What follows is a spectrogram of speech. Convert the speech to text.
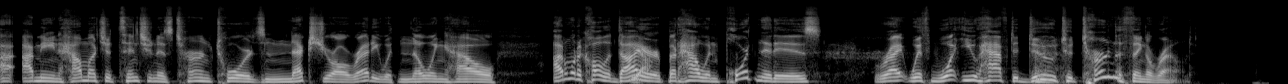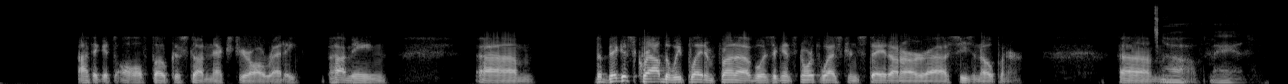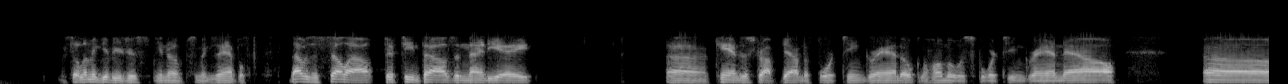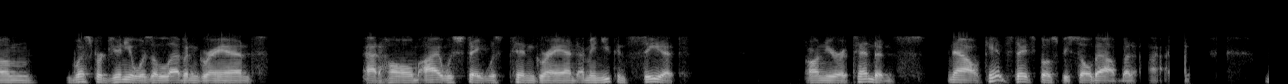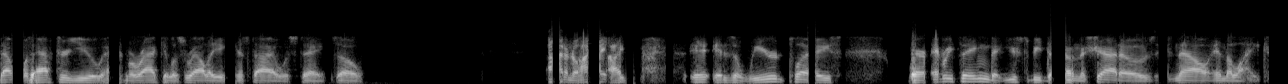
I, I mean, how much attention is turned towards next year already with knowing how? I don't want to call it dire, but how important it is, right? With what you have to do to turn the thing around. I think it's all focused on next year already. I mean, um, the biggest crowd that we played in front of was against Northwestern State on our uh, season opener. Um, Oh man. so let me give you just you know some examples. That was a sellout, fifteen thousand ninety eight. Uh, Kansas dropped down to fourteen grand. Oklahoma was fourteen grand. Now, um, West Virginia was eleven grand at home. Iowa State was ten grand. I mean, you can see it on your attendance. Now, Kansas State's supposed to be sold out, but I, that was after you had a miraculous rally against Iowa State. So. I don't know. I, I it is a weird place where everything that used to be done in the shadows is now in the light.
